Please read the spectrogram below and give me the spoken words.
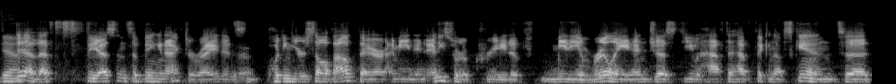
yeah. Yeah, that's the essence of being an actor, right? It's Yeah. putting yourself out there. I mean, in any sort of creative medium, really, and just you have to have thick enough skin to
